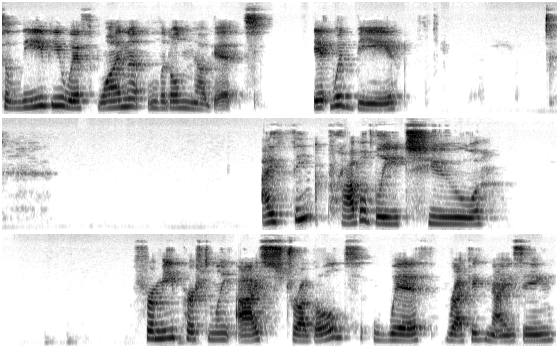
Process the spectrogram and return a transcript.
to leave you with one little nugget, it would be I think probably to, for me personally, I struggled with recognizing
